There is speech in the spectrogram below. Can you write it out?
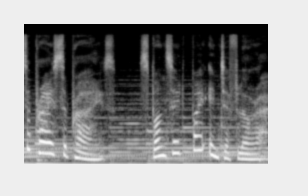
Surprise, surprise. Sponsored by Interflora.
